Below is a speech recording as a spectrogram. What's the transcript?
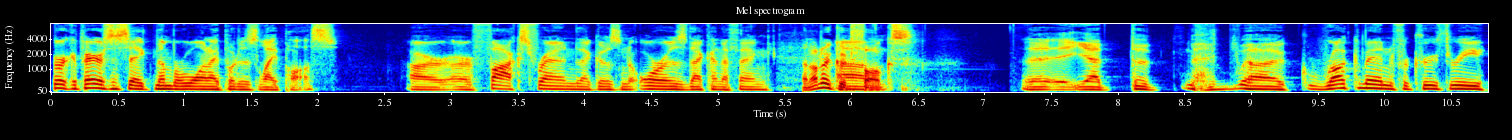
For comparison's sake, number one I put Light Paws our our fox friend that goes into auras, that kind of thing. Another good um, fox. Uh, yeah, the uh, Ruckman for Crew Three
